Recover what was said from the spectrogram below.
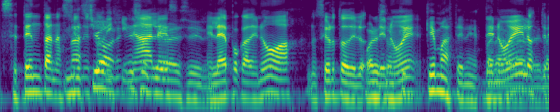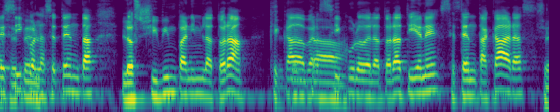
70 naciones Nación, originales en la época de Noah, ¿no es cierto? De, eso, Noé. ¿qué, qué más tenés? De Noé, los de tres hijos, las 70, los Shivim Panim la Torá, que cada 70. versículo de la Torá tiene 70 caras, Sí.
